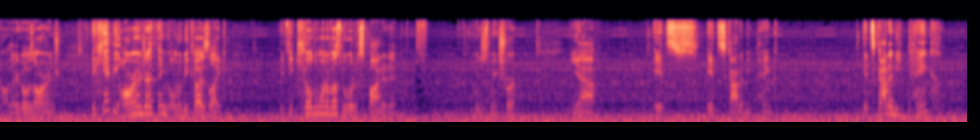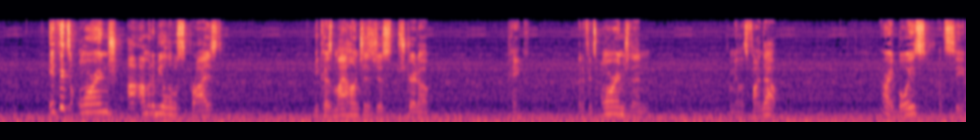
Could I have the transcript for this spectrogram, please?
Oh, there goes orange. It can't be orange, I think, only because, like, if he killed one of us, we would have spotted it. Let me just make sure. Yeah. It's, it's gotta be pink. It's gotta be pink. If it's orange, I I'm gonna be a little surprised. Because my hunch is just straight up pink. But if it's orange, then I mean, let's find out. Alright, boys. Let's see.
